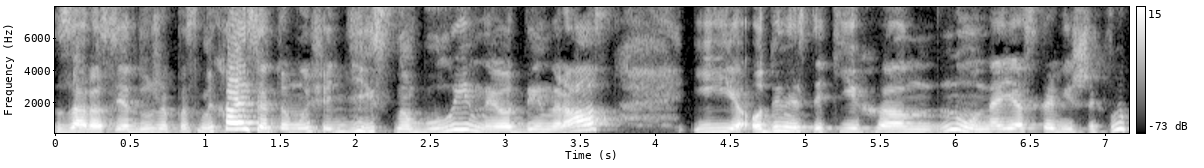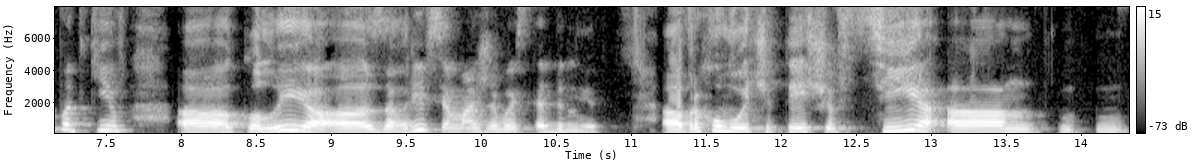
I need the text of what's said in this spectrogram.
Зараз я дуже посміхаюся, тому що дійсно були не один раз. І один із таких ем, ну, найяскравіших випадків, коли загорівся майже весь кабінет. Враховуючи те, що всі а, м, м,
